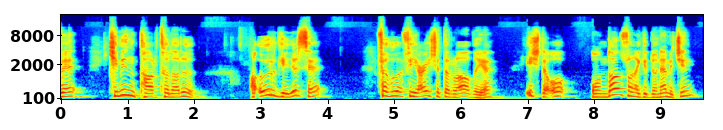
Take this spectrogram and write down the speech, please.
Ve kimin tartıları ağır gelirse فَهُوَ ف۪ي عَيْشَةٍ رَاضِيَةٍ İşte o ondan sonraki dönem için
